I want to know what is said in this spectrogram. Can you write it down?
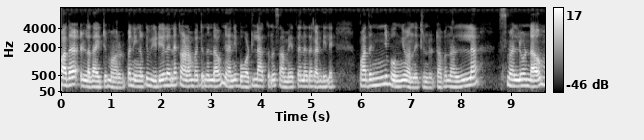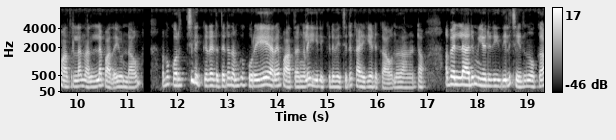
പത ഉള്ളതായിട്ട് മാറും. ഇപ്പം നിങ്ങൾക്ക് വീഡിയോയിൽ തന്നെ കാണാൻ പറ്റുന്നുണ്ടാവും. ഞാൻ ഈ ബോട്ടിലാക്കുന്ന സമയത്ത് തന്നെ അത് കണ്ടില്ലേ? പതഞ്ഞ് പൊങ്ങി വന്നിട്ടുണ്ട് കേട്ടോ അപ്പോൾ നല്ല സ്മെല്ലും ഉണ്ടാവും മാത്രമല്ല നല്ല പതയും ഉണ്ടാവും. അപ്പോൾ കുറച്ച് ലിക്വിഡ് എടുത്തിട്ട് നമുക്ക് കുറേയേറെ പാത്രങ്ങൾ ഈ ലിക്വിഡ് വെച്ചിട്ട് കഴുകിയെടുക്കാവുന്നതാണ് കേട്ടോ അപ്പോൾ എല്ലാവരും ഈ ഒരു രീതിയിൽ ചെയ്തു നോക്കുക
